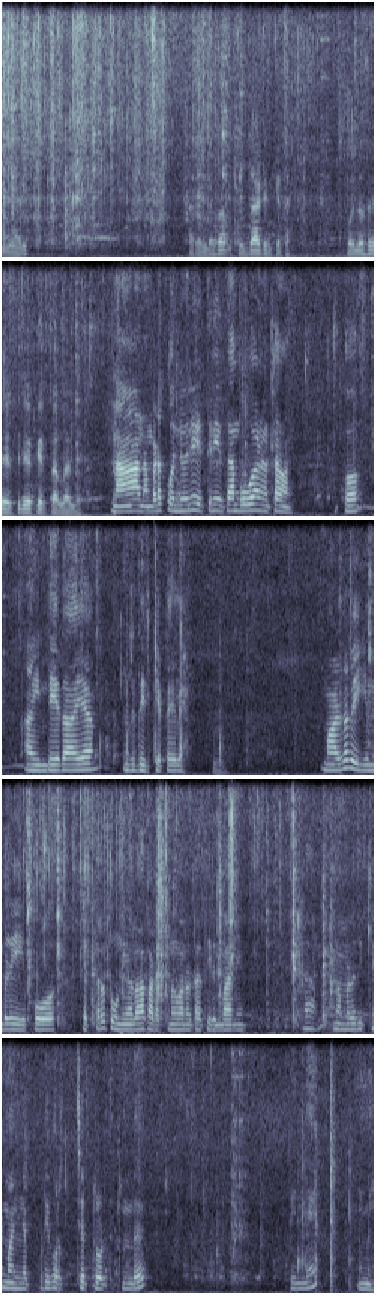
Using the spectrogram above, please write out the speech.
എന്നാലും എഴുത്തിനൊക്കെ ഇരുത്താനുള്ളതല്ലേ? നമ്മുടെ പൊന്നൂനെ എഴുത്തിനിരുത്താൻ പോവാണ് കേട്ടോ. അപ്പോൾ അതിന്റേതായ ഒരിതിരിക്കട്ടെ അല്ലേ? മഴ പെയ്യുമ്പോഴേ ഇപ്പോൾ എത്ര തുണികളാണ് കിടക്കുന്നത് പറഞ്ഞിട്ടാണ് തിരുമ്പാൻ നമ്മളിതിക്ക് മഞ്ഞപ്പൊടി കുറച്ച് ഇട്ട് കൊടുത്തിട്ടുണ്ട്. പിന്നെ ഉമ്മി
